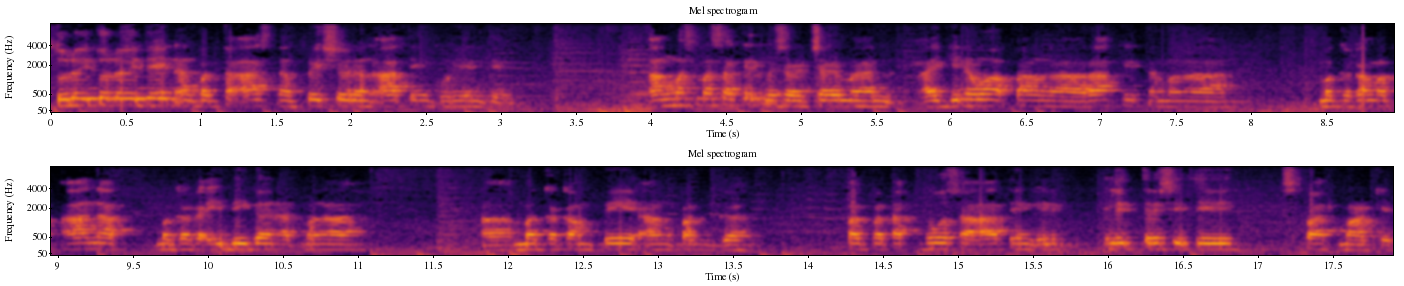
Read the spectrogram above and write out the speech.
Tuloy-tuloy din ang pagtaas ng presyo ng ating kuryente. Ang mas masakit, Mr. Chairman, ay ginawa pang uh, racket ng mga magkakamag-anak, magkakaibigan at mga uh, magkakampi ang pag, uh, pagpatakbo sa ating elec- electricity spot market.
